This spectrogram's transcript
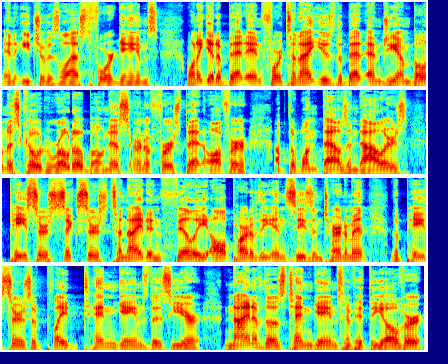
in each of his last four games. Want to get a bet in for tonight? Use the BetMGM bonus code ROTOBONUS. Earn a first bet offer up to $1,000. Pay Pacers Sixers tonight in Philly, all part of the in season tournament. The Pacers have played 10 games this year. Nine of those 10 games have hit the over.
